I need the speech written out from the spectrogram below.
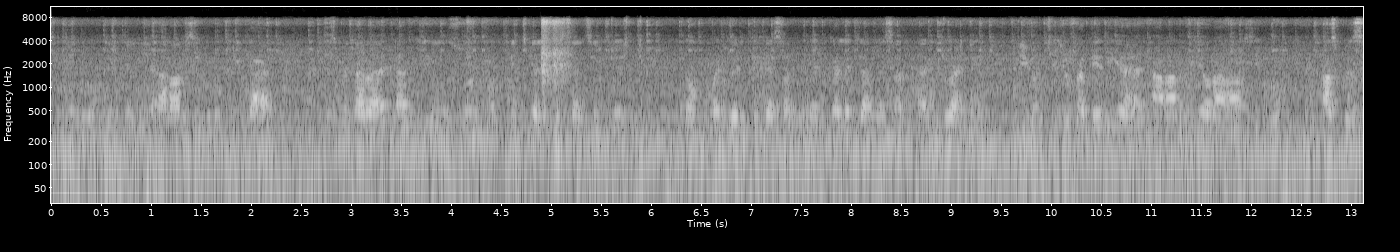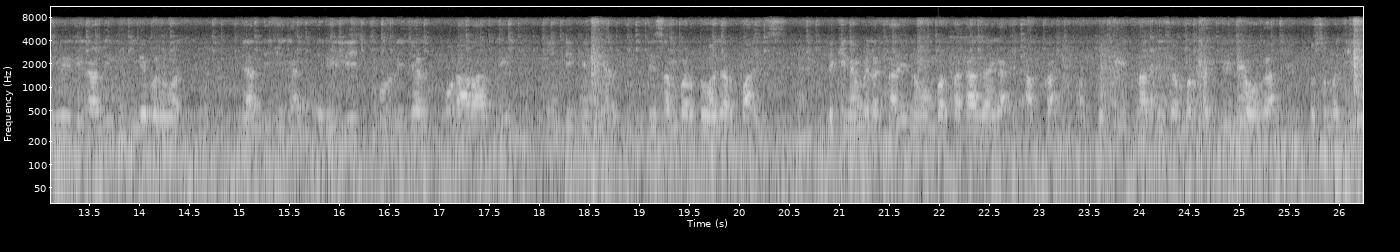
चीज़ें ग्रुप डी के लिए आर सी ग्रुप डी का है, जिसमें कह रहा है family insure for physical efficiency test document verification medical examination and joining तीनों चीज़ों का दे दिया है आरआरबी और आरआरसी को स्पेशली रिगार्डिंग लेवल वन ध्यान दीजिएगा release for result for RRB in declare December 2022 लेकिन हमें लगता है नवंबर तक आ जाएगा आपका। अब क्योंकि इतना दिसंबर तक डिले होगा तो समझिए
